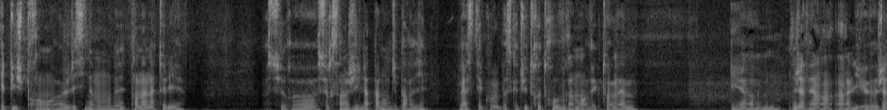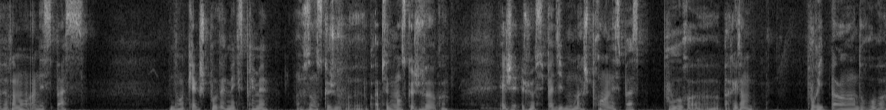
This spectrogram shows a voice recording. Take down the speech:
Et puis je prends, je décide à un moment donné de prendre un atelier sur, euh, sur Saint-Gilles, là, pas loin du Parvis. Là, c'était cool parce que tu te retrouves vraiment avec toi-même. Et euh, j'avais un, lieu, j'avais vraiment un espace dans lequel je pouvais m'exprimer en faisant ce que je absolument ce que je veux, quoi. Et je me suis pas dit, bon, bah, je prends un espace pour, par exemple, pour y peindre ou euh,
